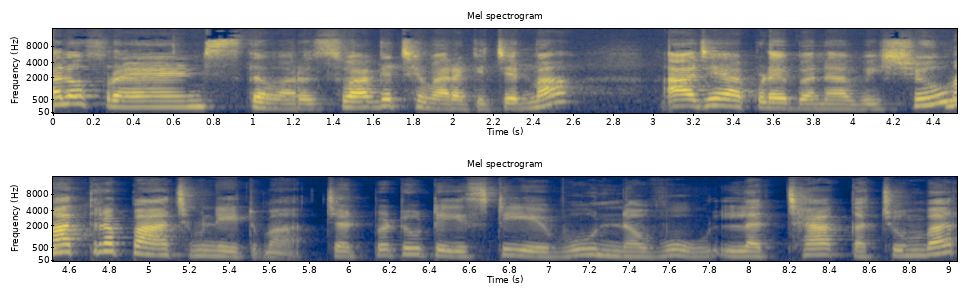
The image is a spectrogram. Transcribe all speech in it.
હેલો ફ્રેન્ડ્સ તમારું સ્વાગત છે મારા કિચનમાં. આજે આપણે બનાવીશું માત્ર પાંચ મિનિટમાં. ચટપટું, ટેસ્ટી એવું નવું લચ્છા કચુંબર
